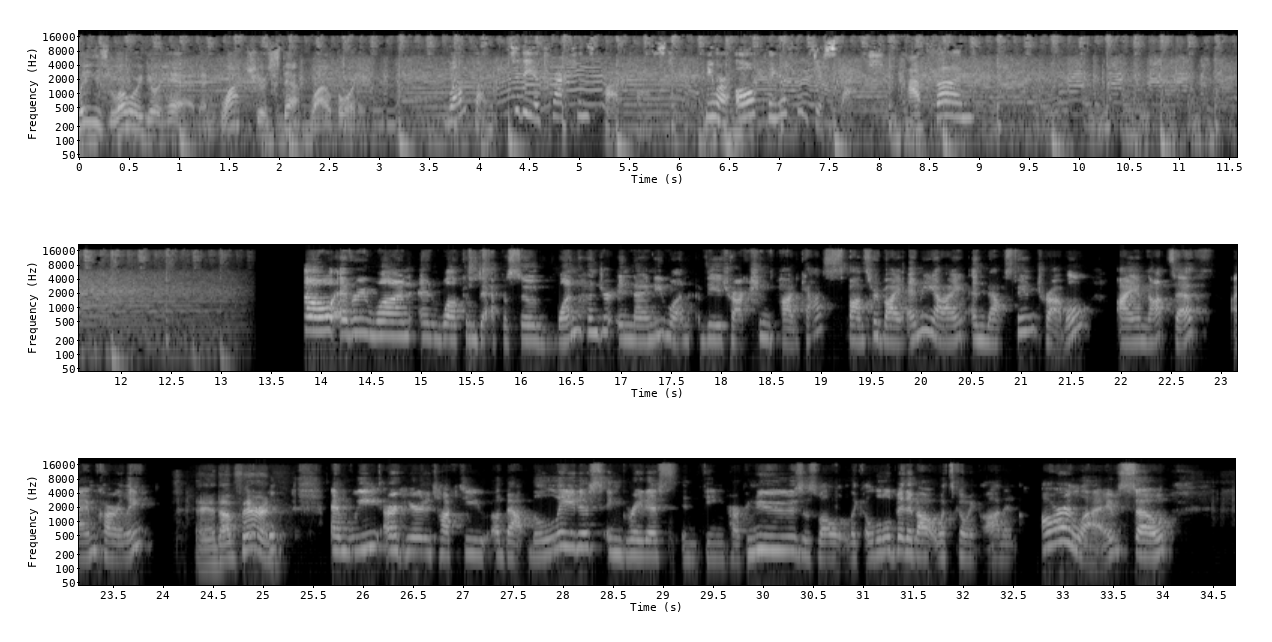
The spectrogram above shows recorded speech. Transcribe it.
Please lower your head and watch your step while boarding. Welcome to the Attractions Podcast. You are all clear for dispatch. Have fun. Hello, everyone, and welcome to episode 191 of the Attractions Podcast, sponsored by MEI and Mouse Fan Travel. I am not Seth. I am Carly. And I'm Tharin. and we are here to talk to you about the latest and greatest in theme park news, as well like a little bit about what's going on in our lives. So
